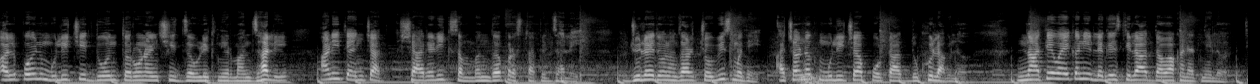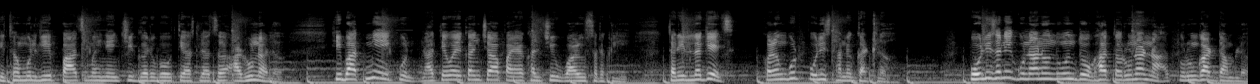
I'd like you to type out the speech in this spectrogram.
अल्पवयीन मुलीची दोन तरुणांशी जवळीक निर्माण झाली आणि त्यांच्यात शारीरिक संबंध प्रस्थापित झाले. जुलै दोन हजार चोवीसमध्ये अचानक मुलीच्या पोटात दुखू लागलं. नातेवाईकांनी लगेच तिला दवाखान्यात नेलं. तिथं मुलगी पाच महिन्यांची गर्भवती असल्याचं आढळून आलं. ही बातमी ऐकून नातेवाईकांच्या पायाखालची वाळू सरकली. त्यांनी लगेच कळंगूट पोलीस स्थानक गाठलं. पोलिसांनी गुन्हा नोंदवून दोघा तरुणांना तुरुंगात डांबलं.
